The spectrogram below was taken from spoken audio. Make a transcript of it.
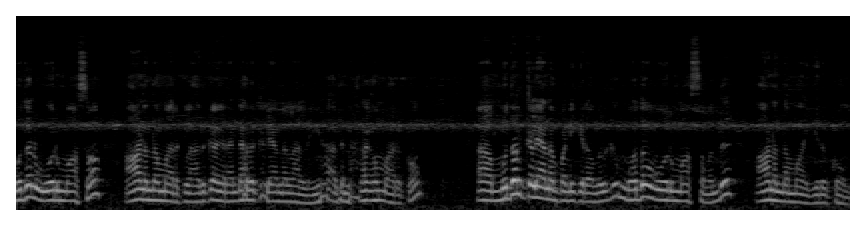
முதல் ஒரு மாதம் ஆனந்தமாக இருக்கலாம். அதுக்காக ரெண்டாவது கல்யாணம்லாம் இல்லைங்க. அது நரகமாக இருக்கும். முதல் கல்யாணம் பண்ணிக்கிறவங்களுக்கு முதல் ஒரு மாதம் வந்து ஆனந்தமாக இருக்கும்.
